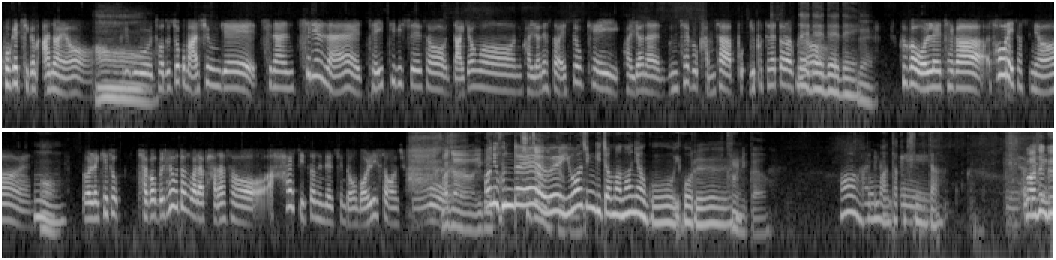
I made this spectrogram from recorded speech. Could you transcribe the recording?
그게 지금 안 와요. 아. 그리고 저도 조금 아쉬운 게 지난 7일 날 JTBC에서 나경원 관련해서 SOK 관련한 문체부 감사 보- 리포트를 했더라고요. 네네네네. 네. 그거 원래 제가 서울에 있었으면 음. 어. 원래 계속 작업을 해오던 거라 받아서 할 수 있었는데 지금 너무 멀리 있어가지고. 맞아요. 이거 아니 근데 왜. 이화진 기자만 하냐고 이거를. 그러니까요. 아 아니, 너무 그- 안타깝습니다. 네, 그 하여튼 그,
